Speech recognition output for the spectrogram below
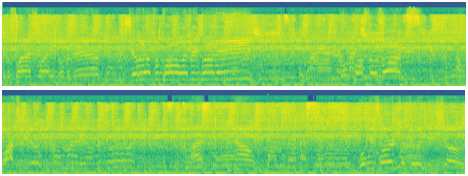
See the flashlight over there. Give it up for Paul, everybody. Don't cross those arms. I'm watching you. I, now, what we've learned from doing these shows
